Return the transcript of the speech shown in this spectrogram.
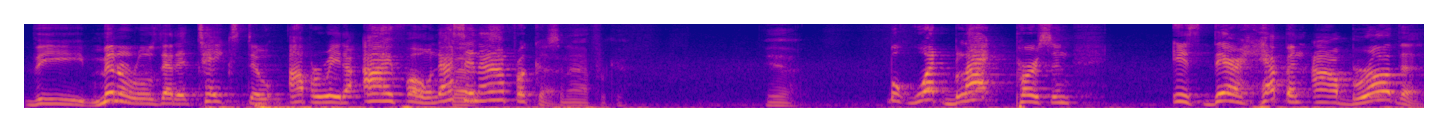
the minerals that it takes to operate an iPhone. That's in Africa. It's in Africa. Yeah. But what black person is there helping our brother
